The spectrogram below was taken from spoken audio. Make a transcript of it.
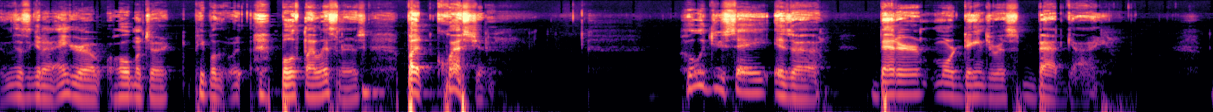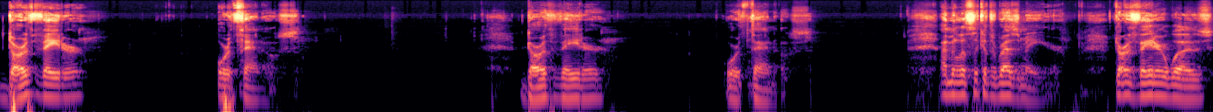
this is gonna anger a whole bunch of people, both my listeners. But question: Who would you say is a better, more dangerous bad guy? Darth Vader or Thanos? Darth Vader or Thanos? I mean, let's look at the resume here. Darth Vader was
